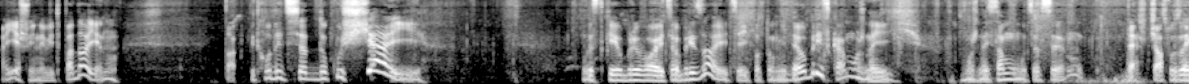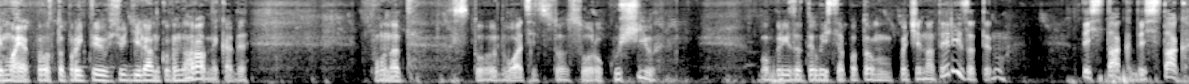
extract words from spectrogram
а є, що й не відпадає. Ну, так, підходиться до куща і листки обриваються, обрізаються, і потім йде обрізка, а можна і, можна і самому це все. Ну, теж часу займає просто пройти всю ділянку виноградника, де понад 120-140 кущів. Обрізати листя, потім починати різати. Ну, десь так, десь так.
